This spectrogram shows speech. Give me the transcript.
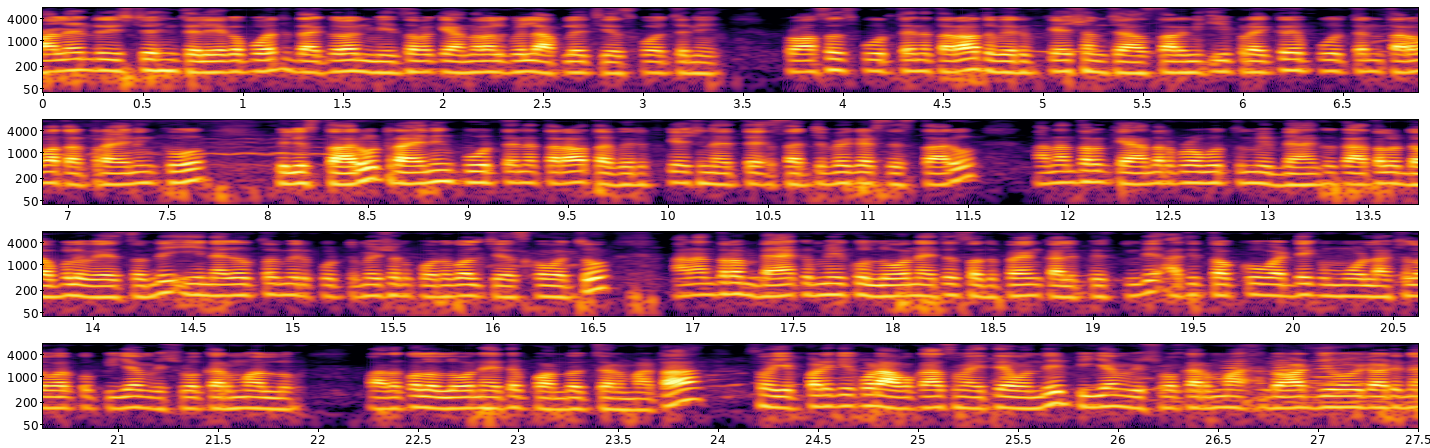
ఆన్లైన్ రిజిస్ట్రేషన్ తెలియకపోతే దగ్గరలోని మీ సేవ కేంద్రాలకు వెళ్ళి అప్లై చేసుకోవచ్చని ప్రాసెస్ పూర్తయిన తర్వాత వెరిఫికేషన్ చేస్తారని ఈ ప్రక్రియ పూర్తయిన తర్వాత ట్రైనింగ్కు పిలుస్తారు. ట్రైనింగ్ పూర్తయిన తర్వాత వెరిఫికేషన్ అయితే సర్టిఫికేట్స్ ఇస్తారు. అనంతరం కేంద్ర ప్రభుత్వం మీ బ్యాంకు ఖాతాలో డబ్బులు వేస్తుంది. ఈ నగదుతో మీరు కుటుంబేషన్ కొనుగోలు చేసుకోవచ్చు. అనంతరం బ్యాంకు మీకు లోన్ అయితే సదుపాయం కల్పిస్తుంది. అతి తక్కువ వడ్డీకి మూడు లక్షల వరకు పిఎం విశ్వకర్మలు పథకంలో లోన్ అయితే పొందొచ్చు అనమాట సో ఇప్పటికీ కూడా అవకాశం అయితే ఉంది. PM Vishwakarma dot G O V dot in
